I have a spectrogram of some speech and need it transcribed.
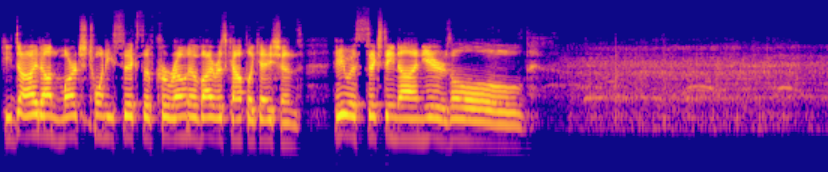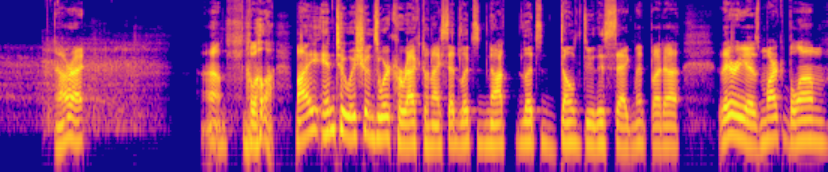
He died on March 26th of coronavirus complications. He was 69 years old. All right. Um, well, uh, my intuitions were correct when I said let's not let's don't do this segment, but uh, there he is, Mark Blum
